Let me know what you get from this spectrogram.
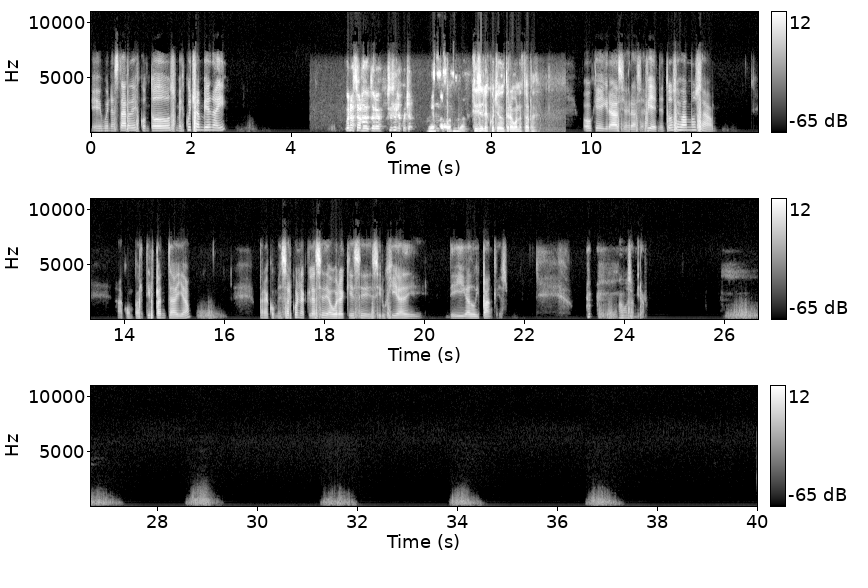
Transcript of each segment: Eh, buenas tardes con todos. ¿Me escuchan bien ahí? Buenas tardes, doctora. Sí, se le escucha. Sí, se le escucha, doctora. Buenas tardes. Ok, gracias, gracias. Bien, entonces vamos a, a compartir pantalla para comenzar con la clase de ahora que es eh, cirugía de, de hígado y páncreas. Vamos a mirar.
